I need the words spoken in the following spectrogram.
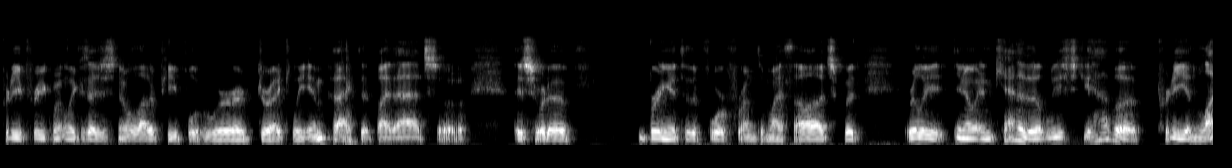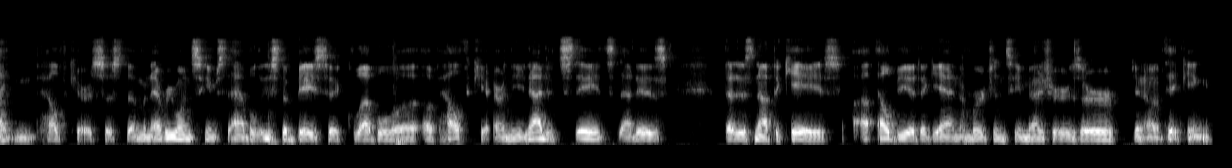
pretty frequently because I just know a lot of people who are directly impacted by that. So they sort of bring it to the forefront of my thoughts. But really, you know, in Canada, at least you have a pretty enlightened healthcare system, and everyone seems to have at least a basic level of, of healthcare. In the United States, that is that is not the case, uh, albeit again, emergency measures are you know taking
